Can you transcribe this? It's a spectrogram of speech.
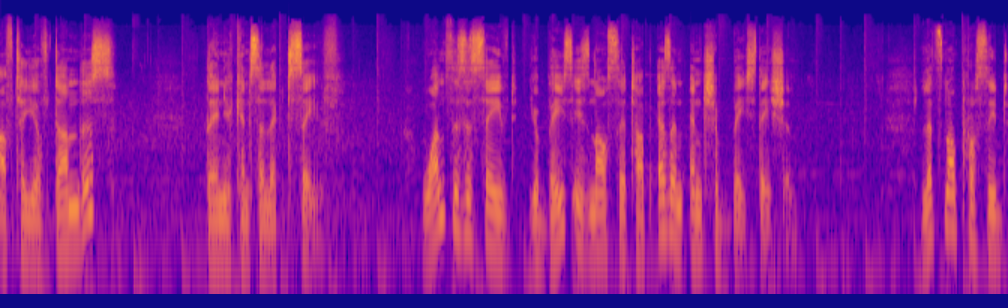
After you've done this, then you can select save. Once this is saved, your base is now set up as an Ntrip base station. Let's now proceed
